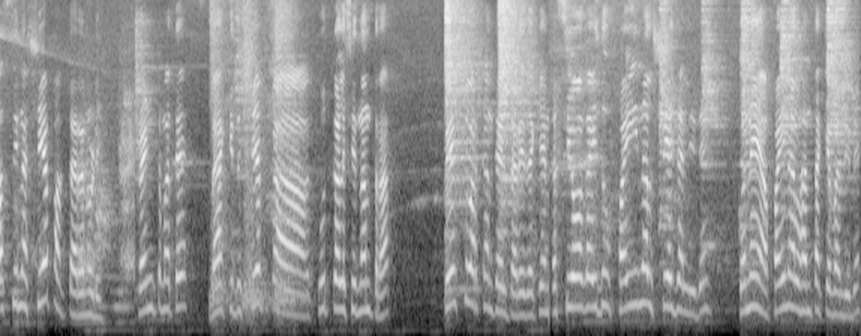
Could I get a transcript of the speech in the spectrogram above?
ಬಸ್ಸಿನ ಶೇಪ್ ಆಗ್ತಾರೆ ನೋಡಿ. ಫ್ರಂಟ್ ಮತ್ತೆ ಬ್ಯಾಕ್ ಇದು ಶೇಪ್ ಕೂತ್ಕಳಿಸಿದ ನಂತರ ಪೇಸ್ಟ್ ವರ್ಕ್ ಅಂತ ಹೇಳ್ತಾರೆ ಇದಕ್ಕೆ. ಬಸ್ ಇದು ಫೈನಲ್ ಸ್ಟೇಜ್ ಅಲ್ಲಿ ಇದೆ. ಕೊನೆಯ ಫೈನಲ್ ಹಂತಕ್ಕೆ ಬಂದಿದೆ.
